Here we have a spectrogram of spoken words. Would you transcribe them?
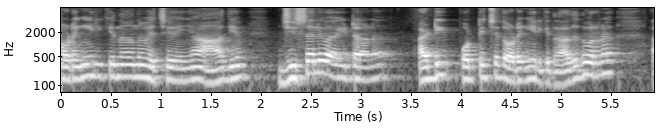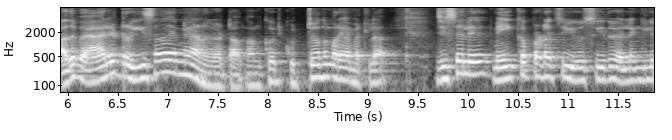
തുടങ്ങിയിരിക്കുന്നതെന്ന് വെച്ച് കഴിഞ്ഞാൽ ആദ്യം ജിസലുമായിട്ടാണ് അടി പൊട്ടിച്ച് തുടങ്ങിയിരിക്കുന്നത്. അതെന്ന് പറഞ്ഞാൽ അത് വാലിഡ് റീസൺ തന്നെയാണ് കേട്ടോ. നമുക്കൊരു കുറ്റമൊന്നും പറയാൻ പറ്റില്ല. ജിസൽ മേക്കപ്പ് പ്രൊഡക്ട്സ് യൂസ് ചെയ്തു അല്ലെങ്കിൽ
